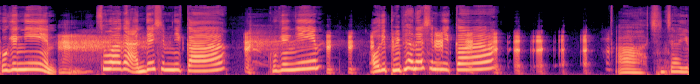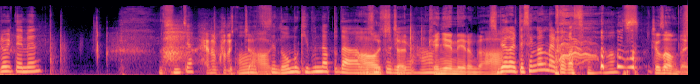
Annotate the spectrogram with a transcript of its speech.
고객님 소화가 안 되십니까? 고객님 어디 불편하십니까? 아 진짜 이럴 때면 진짜 해놓고도 어, 진짜. 진짜 너무 기분 나쁘다 아, 웃음소리. 진짜 아, 괜히 했네 이런 거. 아, 집에 갈 때 생각날 것 같아. 아. 죄송합니다. 예.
